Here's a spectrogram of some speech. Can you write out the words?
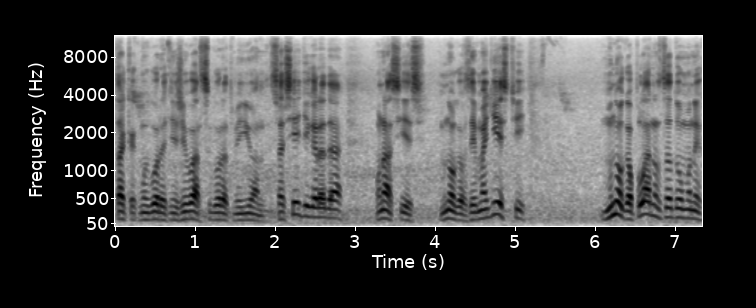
так как мы город Нижневарцы, город Миллион, соседи города, у нас есть много взаимодействий, много планов задуманных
